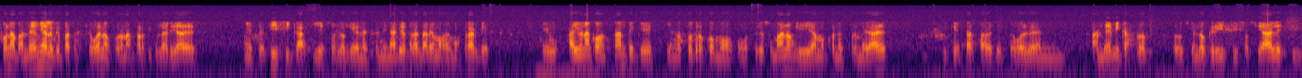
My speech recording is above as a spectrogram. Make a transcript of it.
fue una pandemia, lo que pasa es que bueno, con unas particularidades específicas y eso es lo que en el seminario trataremos de mostrar, que, que hay una constante que es que nosotros como, como seres humanos lidiamos con enfermedades y que estas a veces se vuelven pandémicas produciendo crisis sociales y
